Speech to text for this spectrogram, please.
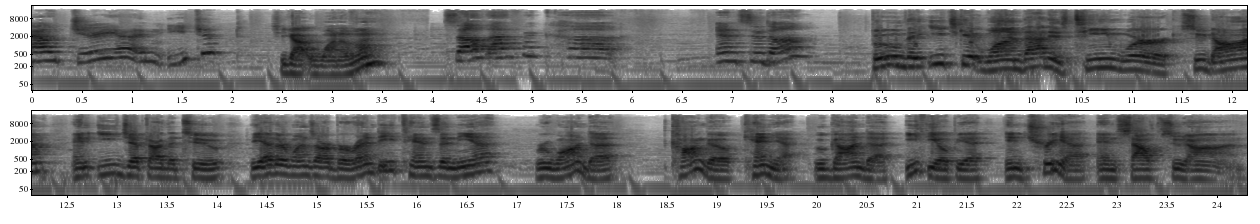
Algeria and Egypt? She got one of them. South Africa and Sudan? Boom, they each get one. That is teamwork. Sudan and Egypt are the two. The other ones are Burundi, Tanzania, Rwanda, Congo, Kenya, Uganda, Ethiopia, Eritrea, and South Sudan.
